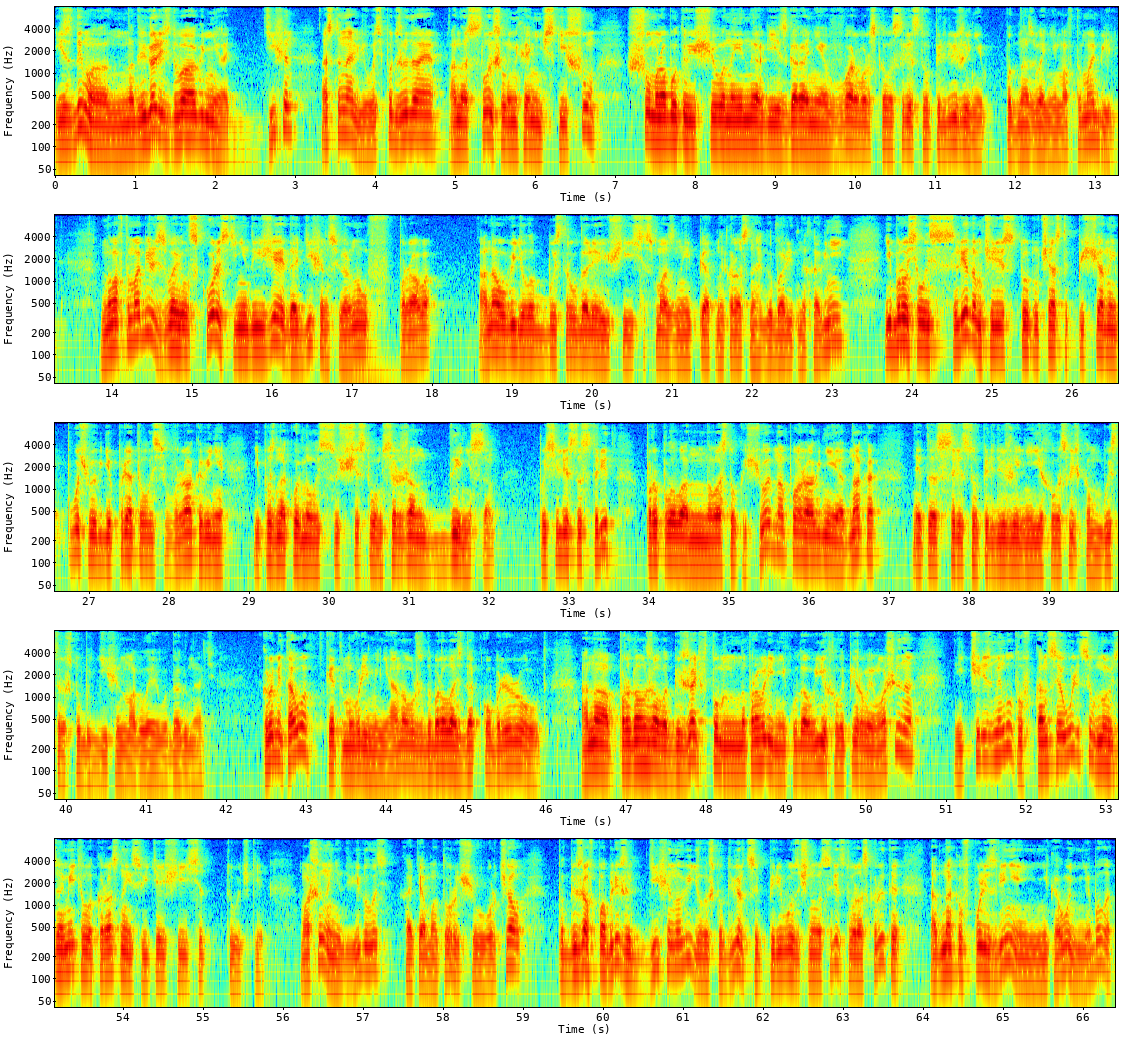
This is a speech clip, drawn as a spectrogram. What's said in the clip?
Из дыма надвигались два огня. Тиффин остановилась, поджидая. Она слышала механический шум, шум работающего на энергии сгорания варварского средства передвижения под названием автомобиль. Но автомобиль сбавил скорость и, не доезжая до Диффин, свернул вправо. Она увидела быстро удаляющиеся смазанные пятна красных габаритных огней и бросилась следом через тот участок песчаной почвы, где пряталась в раковине – и познакомилась с существом сержант Деннисон. По Селеста-стрит проплыла на восток еще одна пара огней, однако это средство передвижения ехало слишком быстро, чтобы Диффин могла его догнать. Кроме того, к этому времени она уже добралась до Кобри-Роуд. Она продолжала бежать в том направлении, куда уехала первая машина, и через минуту в конце улицы вновь заметила красные светящиеся точки. Машина не двигалась, хотя мотор еще урчал. Подбежав поближе, Диффин увидела, что дверцы перевозочного средства раскрыты, однако в поле зрения никого не было.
